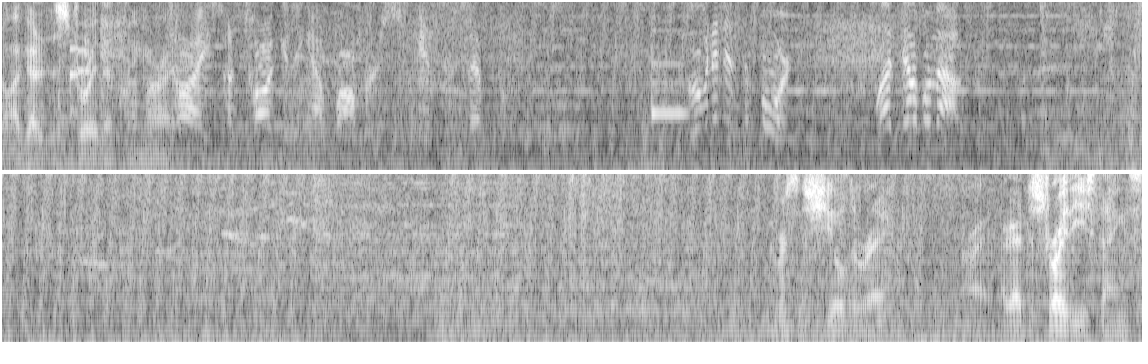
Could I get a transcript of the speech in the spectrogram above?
Oh, I gotta destroy that thing. All right. TIEs are targeting our bombers. Intercept them. Moving into support. Let's help them out. Where's the shield array? Alright, I gotta destroy these things.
